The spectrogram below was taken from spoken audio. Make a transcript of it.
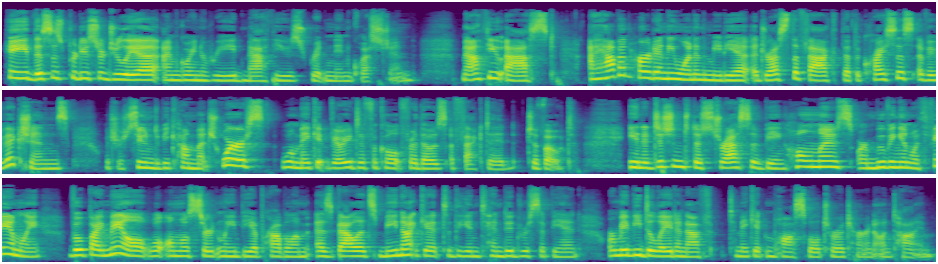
Hey, this is producer Julia. I'm going to read Matthew's written in question. Matthew asked, I haven't heard anyone in the media address the fact that the crisis of evictions, which are soon to become much worse, will make it very difficult for those affected to vote. In addition to the stress of being homeless or moving in with family, vote by mail will almost certainly be a problem as ballots may not get to the intended recipient or may be delayed enough to make it impossible to return on time.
